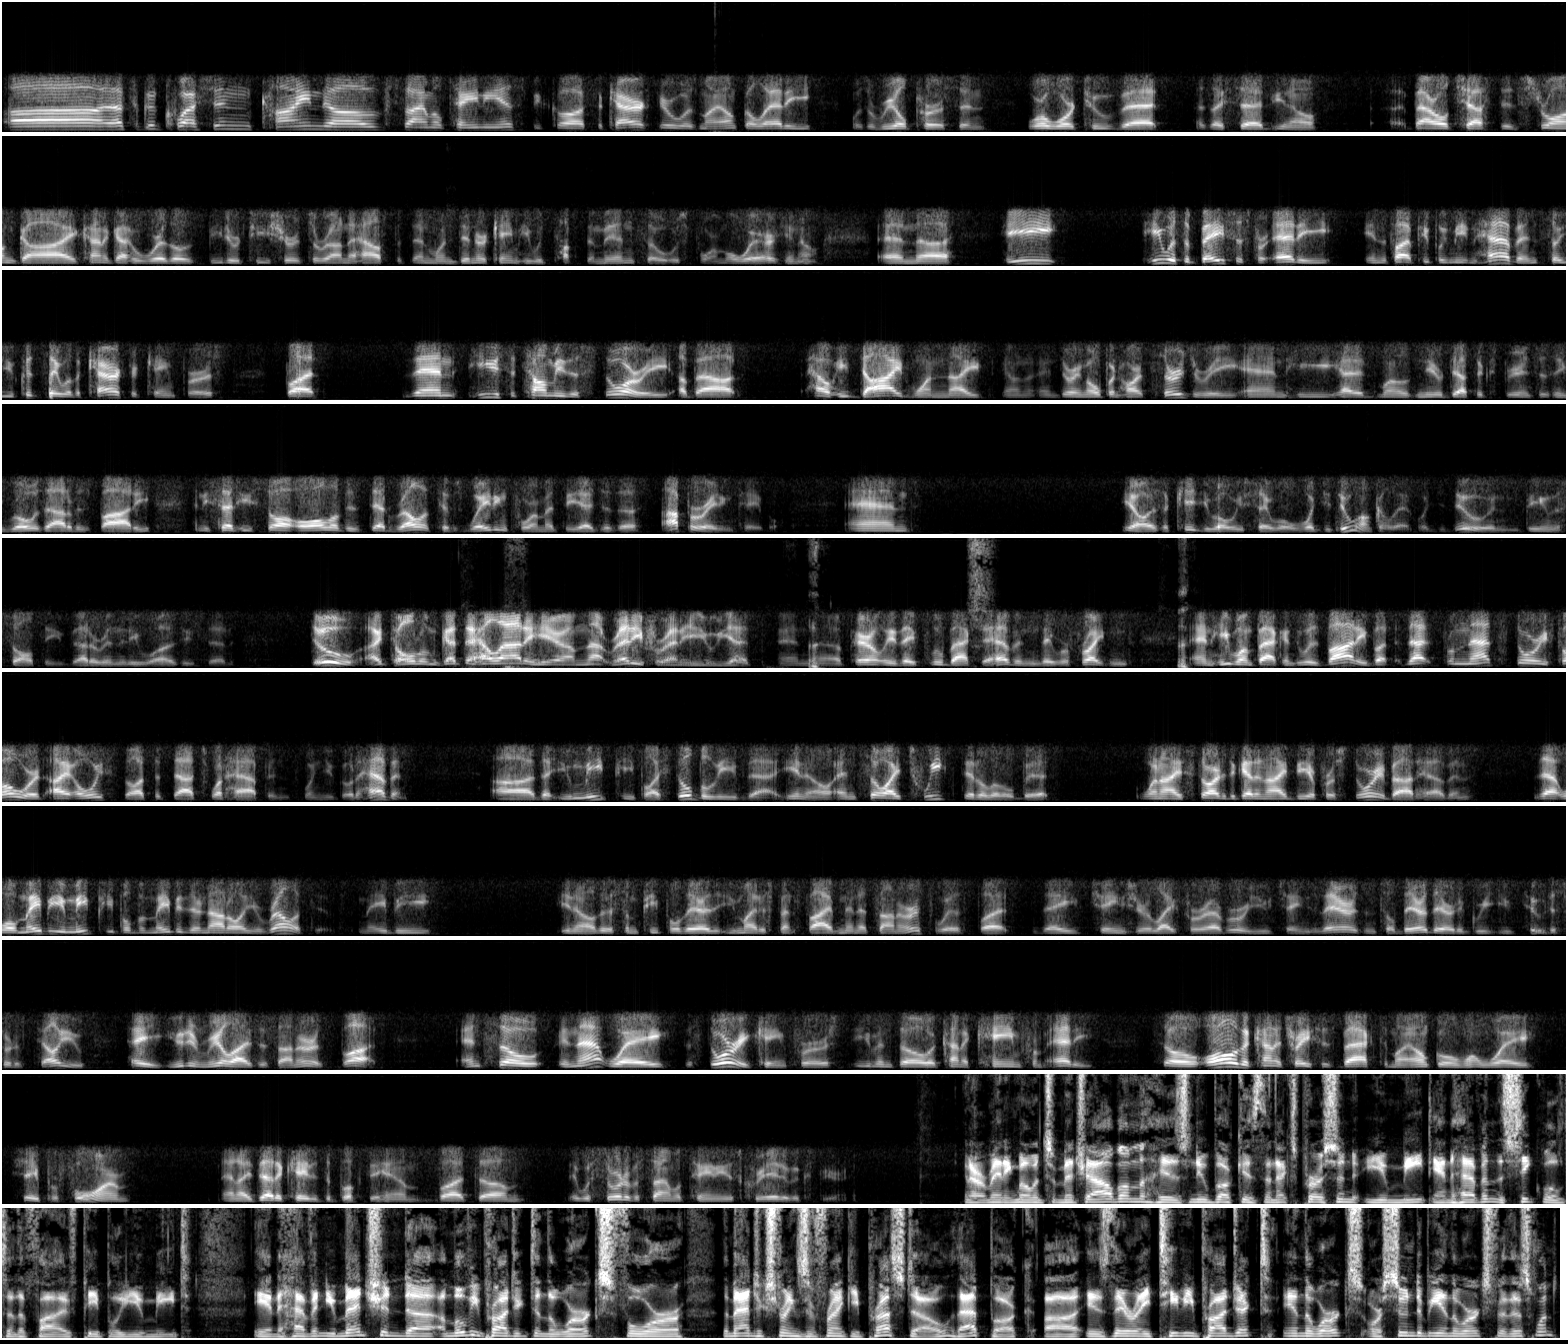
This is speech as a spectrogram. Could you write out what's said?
Uh, that's a good question. Kind of simultaneous because the character was my uncle Eddie was a real person, World War II vet. As I said, you know, barrel chested, strong guy, kind of guy who wear those beater T-shirts around the house. But then when dinner came, he would tuck them in, so it was formal wear, you know. And uh, he he was the basis for Eddie in the Five People You Meet in Heaven. So you could say, well, the character came first, but then he used to tell me the story about how he died one night and during open heart surgery, and he had one of those near death experiences. He rose out of his body, and he said he saw all of his dead relatives waiting for him at the edge of the operating table. And you know, as a kid, you always say, "Well, what'd you do, Uncle Ed? What'd you do?" And being the salty veteran that he was, he said, "Do I told him get the hell out of here. I'm not ready for any of you yet." And uh, apparently, they flew back to heaven. They were frightened and he went back into his body. But that from that story forward, I always thought that that's what happens when you go to heaven, uh, that you meet people. I still believe that, you know, and so I tweaked it a little bit when I started to get an idea for a story about heaven. That well, maybe you meet people, but maybe they're not all your relatives. Maybe you know there's some people there that you might have spent five minutes on earth with but they change your life forever or you change theirs until they're there to greet you too to sort of tell you hey you didn't realize this on earth but and so, in that way, the story came first, even though it kind of came from Eddie. So, all of it kind of traces back to my uncle in one way, shape, or form, and I dedicated the book to him. But um, it was sort of a simultaneous creative experience. In our remaining moments of Mitch Albom, his new book is The Next Person You Meet in Heaven, the sequel to The Five People You Meet in heaven. You mentioned uh, a movie project in the works for the Magic Strings of Frankie Presto. That book uh, is there a TV project in the works or soon to be in the works for this one?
